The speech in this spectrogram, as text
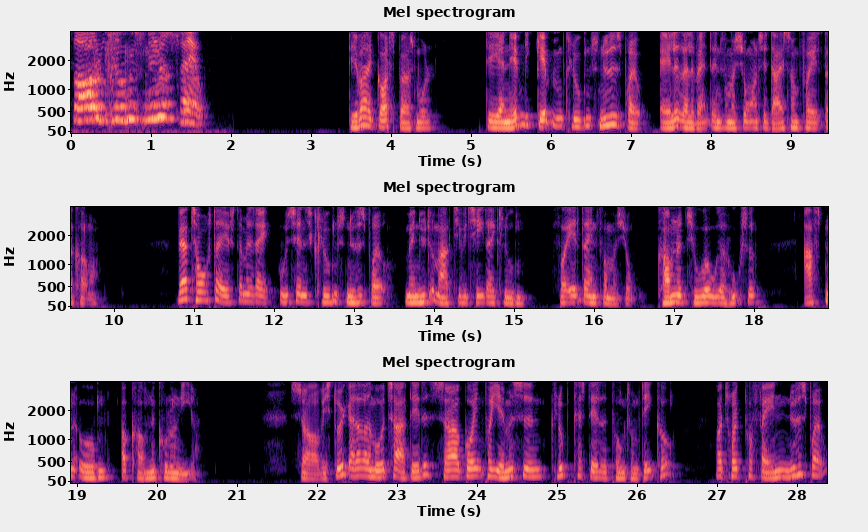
Får du klubbens nyhedsbrev? Det var et godt spørgsmål. Det er nemlig gennem klubbens nyhedsbrev, alle relevante informationer til dig som forælder kommer. Hver torsdag eftermiddag udsendes klubbens nyhedsbrev med nyt om aktiviteter i klubben, forældreinformation, kommende ture ud af huset, aftenåbent og kommende kolonier. Så hvis du ikke allerede modtager dette, så gå ind på hjemmesiden klubkastellet.dk og tryk på fanen nyhedsbrev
